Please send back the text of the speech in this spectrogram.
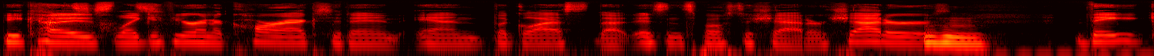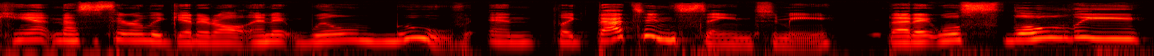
Because like if you're in a car accident and the glass that isn't supposed to shatter shatters, Mm-hmm. they can't necessarily get it all and it will move. And like that's insane to me. That it will slowly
